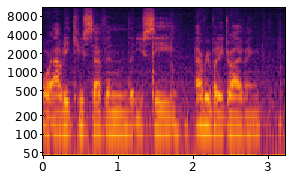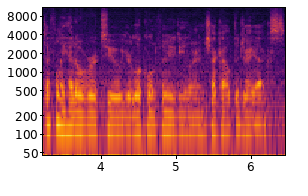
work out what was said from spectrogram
or Audi Q7 that you see everybody driving, definitely head over to your local Infiniti dealer and check out the JX.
